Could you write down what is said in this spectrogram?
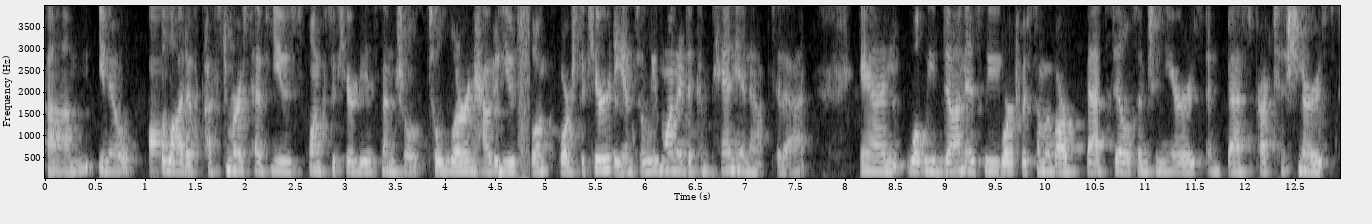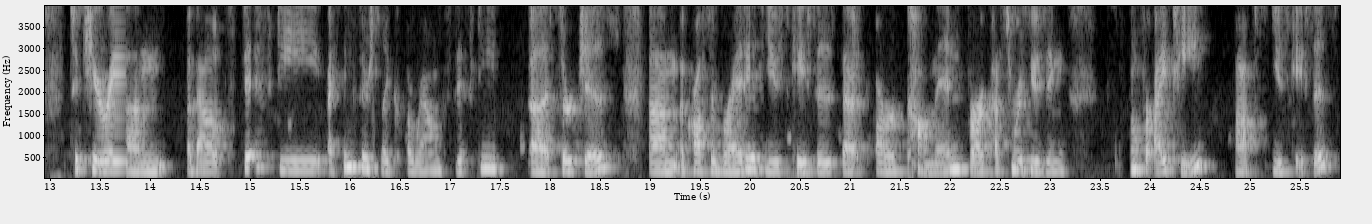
Um, you know, a lot of customers have used Splunk Security Essentials to learn how to use Splunk for security. And so we wanted a companion app to that. And what we've done is we worked with some of our best sales engineers and best practitioners to curate um, about 50, I think there's like around 50 uh, searches um, across a variety of use cases that are common for our customers using Splunk for IT ops use cases.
